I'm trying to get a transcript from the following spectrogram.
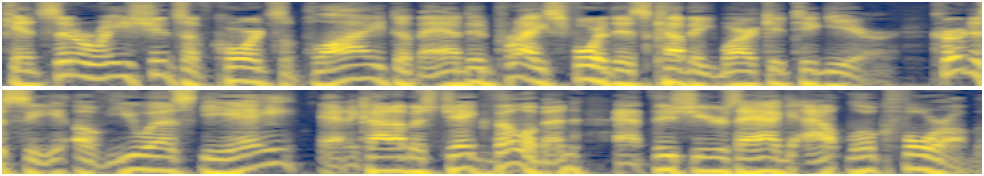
Considerations of corn supply, demand, and price for this coming marketing year. Courtesy of USDA and economist Jake Villeman at this year's Ag Outlook Forum.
